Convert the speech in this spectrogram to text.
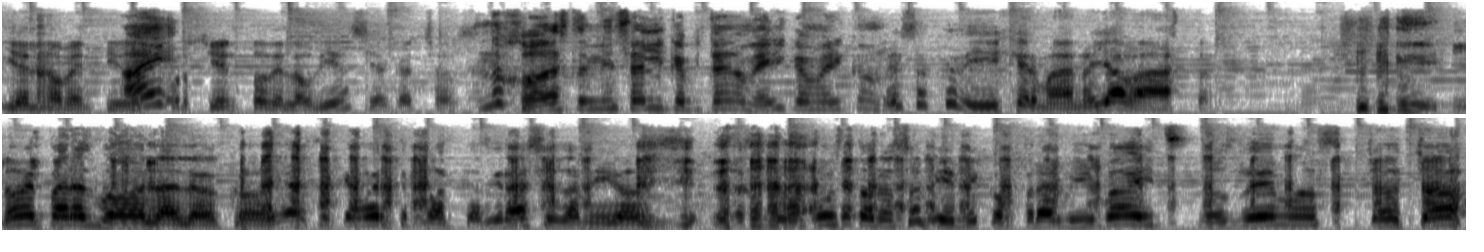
y el 92% de la audiencia, ¿cachas? No jodas, también sale el Capitán América, maricón. Eso te dije, hermano, ya basta. No me pares bola, loco. Ya se acabó este podcast. Gracias, amigos. Un gusto. No se olviden de comprar mi bytes. Nos vemos. Chao, chao.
